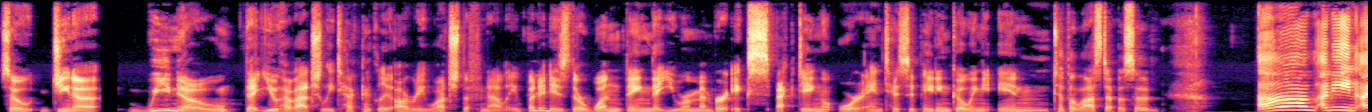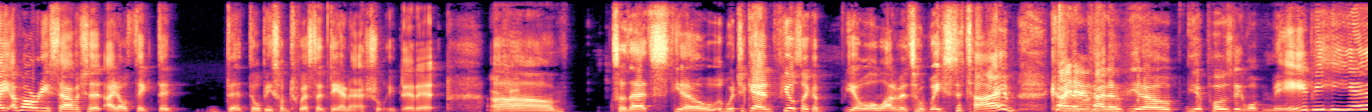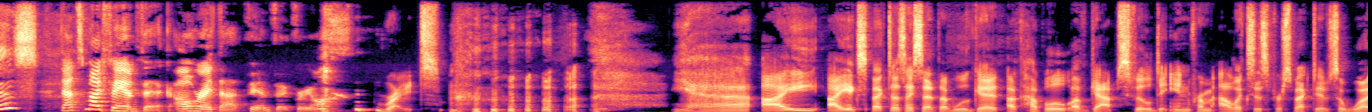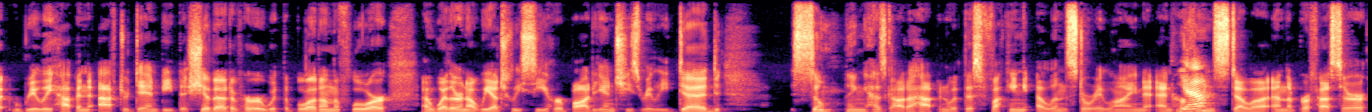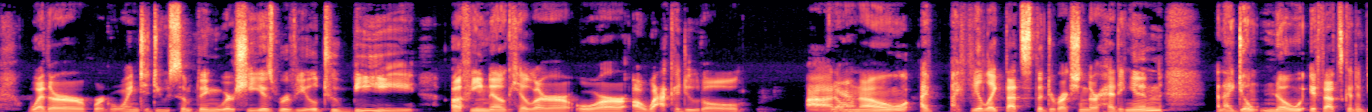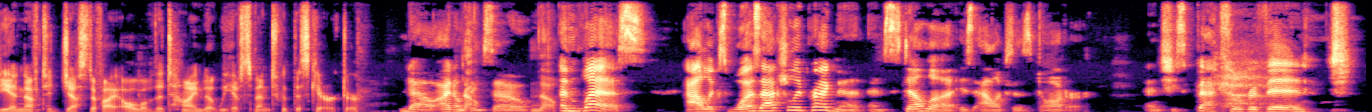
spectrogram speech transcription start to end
So, Gena, we know that you have actually technically already watched the finale, but Mhm. is there one thing that you remember expecting or anticipating going into the last episode? Um, I mean, I, I've already established that I don't think that that there'll be some twist that Dan actually did it. Okay. Um, so that's you know, which again feels like a you know a lot of it's a waste of time. Kind I of, kind of you know, you posing. Well, maybe he is. That's my fanfic. I'll write that fanfic for y'all. Right. yeah, I I expect as I said that we'll get a couple of gaps filled in from Alex's perspective. So what really happened after Dan beat the shit out of her with the blood on the floor and whether or not we actually see her body and she's really dead. Something has got to happen with this fucking Ellen storyline and her Yeah. friend Stella and the professor. Whether we're going to do something where she is revealed to be a female killer or a wackadoodle. I don't know. I, I feel like that's the direction they're heading in. And I don't know if that's going to be enough to justify all of the time that we have spent with this character. no, I don't No. think so. No. Unless Alex was actually pregnant and Stella is Alex's daughter. And she's back for revenge.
